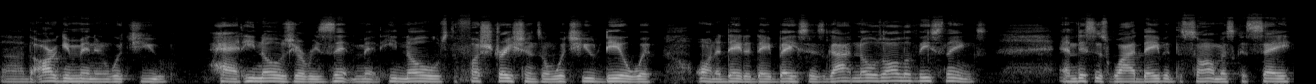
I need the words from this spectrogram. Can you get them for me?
uh, the argument in which you had. He knows your resentment. He knows the frustrations in which you deal with on a day to day basis. God knows all of these things. And this is why David the psalmist could say,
